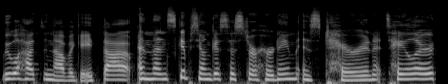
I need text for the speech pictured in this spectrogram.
we will have to navigate that. And then Skip's youngest sister, her name is Taryn Taylor,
